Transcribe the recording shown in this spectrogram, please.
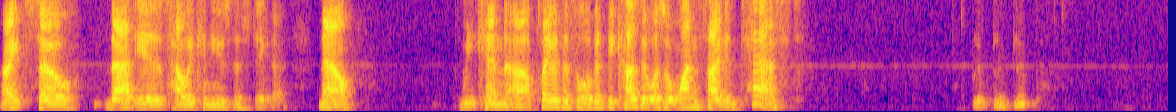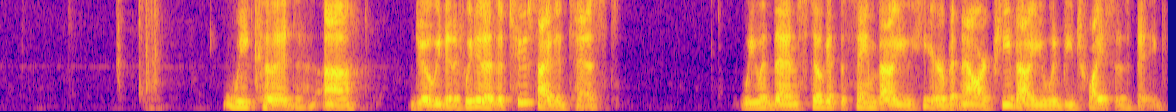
Right, so that is how we can use this data. Now, we can uh, play with this a little bit because it was a one-sided test. Bloop, bloop, bloop. We could uh, do what we did. If we did it as a two-sided test, we would then still get the same value here, but now our p-value would be twice as big.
